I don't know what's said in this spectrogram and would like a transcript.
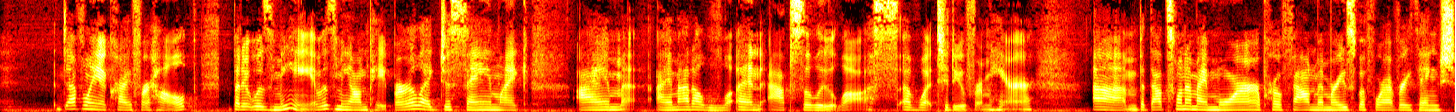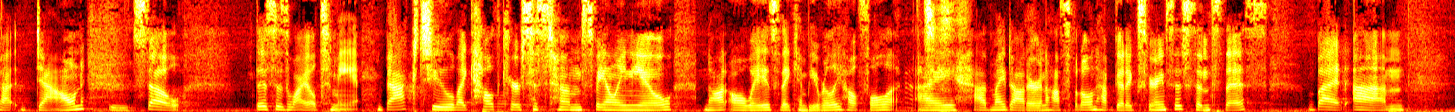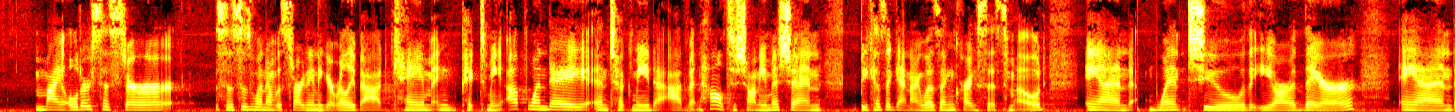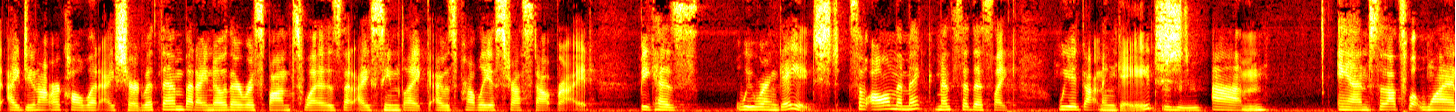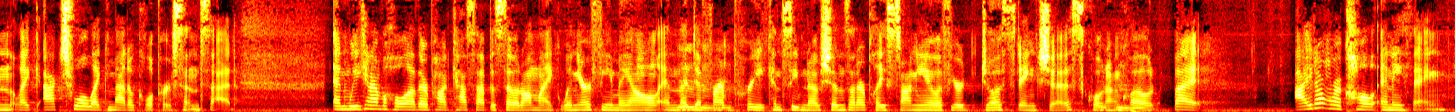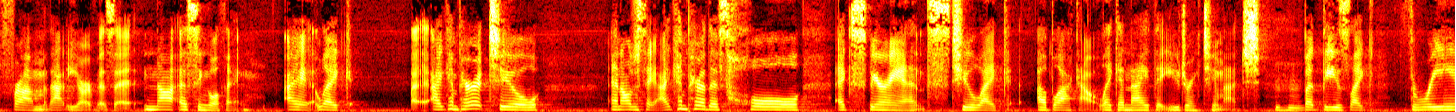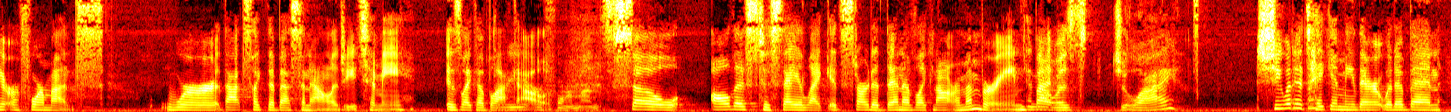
definitely a cry for help, but it was me. It was me on paper, like just saying like I'm I'm at a an absolute loss of what to do from here. Um, but that's one of my more profound memories before everything shut down. So this is wild to me. Back to like healthcare systems failing you. Not always. They can be really helpful. I had my daughter in a hospital and have good experiences since this. But um, my older sister so this is when it was starting to get really bad came and picked me up one day and took me to advent health to shawnee mission because again i was in crisis mode and went to the er there. And i do not recall what i shared with them but i know their response was that i seemed like i was probably a stressed out bride because we were engaged. So all in the mi- midst of this like we had gotten engaged. Um, and so that's what one like actual like medical person said and we can have a whole other podcast episode on like when you're female and the different preconceived notions that are placed on you if you're just anxious quote unquote. But i don't recall anything from that er visit not a single thing. I like i, I compare it to and I'll just say, I compare this whole experience to like a blackout, like a night that you drink too much. But these like three or four months were, that's like the best analogy to me, is like a blackout. four months. So, all this to say, like, it started then of like not remembering. And but that was July. she would have taken me there. It would have been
